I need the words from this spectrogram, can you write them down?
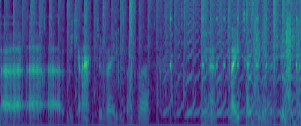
uh, uh, uh, we can activate of, uh, playtesting in the future.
